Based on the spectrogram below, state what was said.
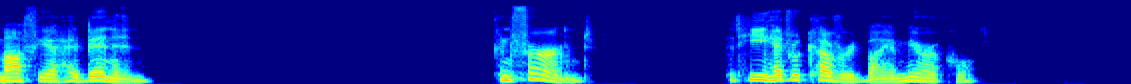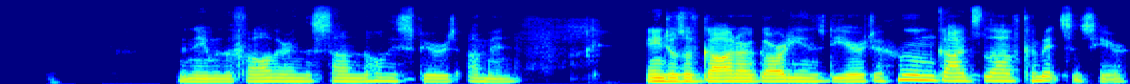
Maffa had been in, confirmed that he had recovered by a miracle. In the name of the Father, and the Son, and the Holy Spirit. Amen. Angels of God, our guardians dear, to whom God's love commits us here,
